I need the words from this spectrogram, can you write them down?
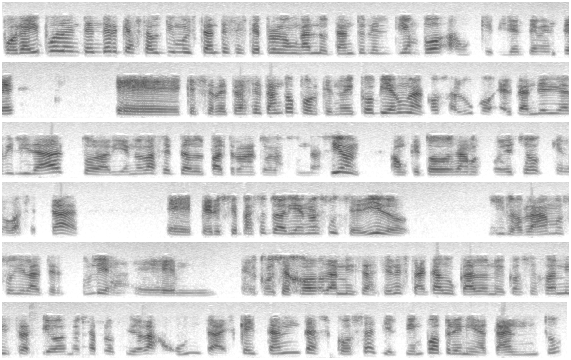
por ahí puedo entender que hasta último instante se esté prolongando tanto en el tiempo, aunque evidentemente eh, que se retrase tanto porque no hay que obviar una cosa, Luco. El plan de viabilidad todavía no lo ha aceptado el patronato de la Fundación, aunque todos damos por hecho que lo va a aceptar. Eh, pero ese paso todavía no ha sucedido. Y lo hablábamos hoy en la tertulia. Eh, el Consejo de Administración está caducado, en el Consejo de Administración no se ha producido la Junta. Es que hay tantas cosas y el tiempo apremia tanto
